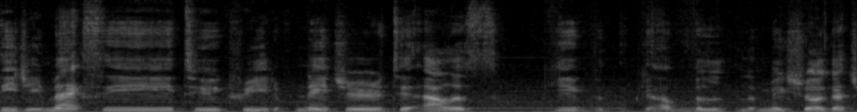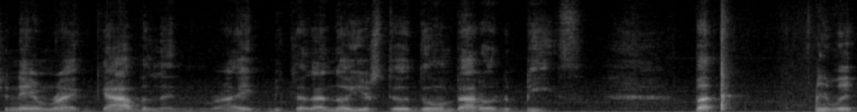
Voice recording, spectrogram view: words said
DJ Maxi to Creative Nature to Alice Gavelin. Let me make sure I got your name right. Gavelin, right? Because I know you're still doing Battle of the Beats. But anyway,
